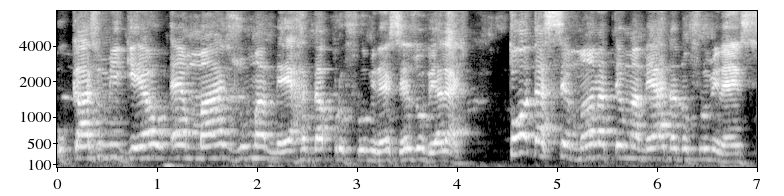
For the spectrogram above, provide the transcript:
O caso Miguel é mais uma merda para o Fluminense resolver. Aliás, toda semana tem uma merda no Fluminense.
